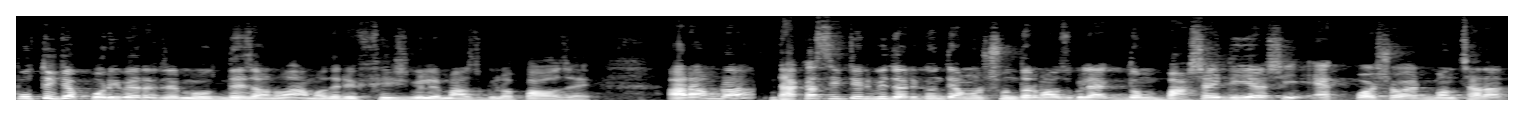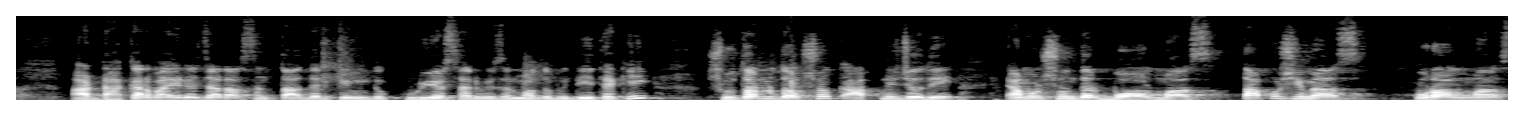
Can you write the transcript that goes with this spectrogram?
প্রতিটা পরিবারের মধ্যে জানো আমাদের এই ফিশ বিলের মাছগুলো পাওয়া যায়। আর আমরা ঢাকা সিটির ভিতরে কিন্তু এমন সুন্দর মাছগুলো একদম বাসায় দিয়ে আসি, এক পয়সা অ্যাডভান্স ছাড়া। আর ঢাকার বাইরে যারা আছেন, তাদেরকে কিন্তু কুরিয়ার সার্ভিসের মাধ্যমে দিয়ে থাকি। সুতরাং দর্শক, আপনি যদি এমন সুন্দর বল মাছ, তাপসী মাছ, কোরাল মাছ,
